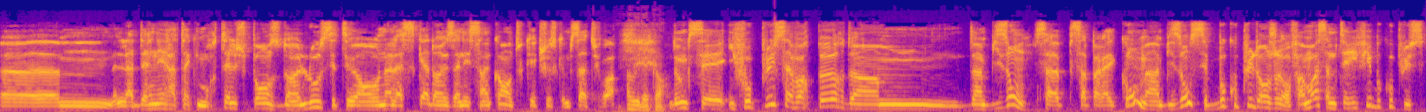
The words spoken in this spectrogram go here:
Euh, la dernière attaque mortelle, je pense, d'un loup, c'était en Alaska dans les années 50 ou quelque chose comme ça, tu vois. Ah oui, d'accord. Donc c'est, il faut plus avoir peur d'un d'un bison. Ça, ça paraît con, mais un bison c'est beaucoup plus dangereux. Enfin moi, ça me terrifie beaucoup plus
